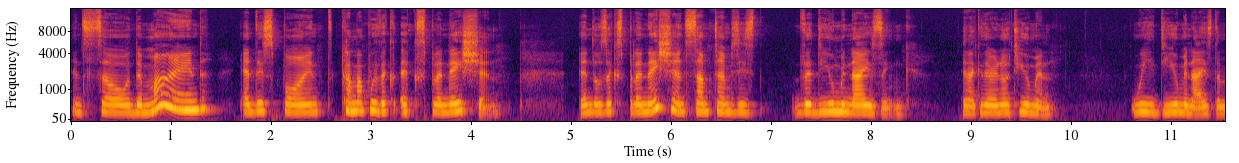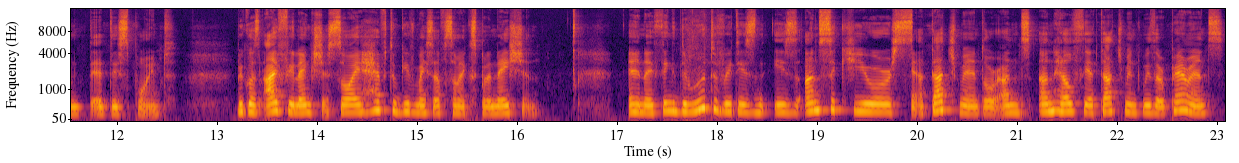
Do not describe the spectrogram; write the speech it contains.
And so the mind at this point come up with an explanation. And those explanations sometimes is the dehumanizing. Like they're not human. We dehumanize them at this point because I feel anxious. So I have to give myself some explanation and I think the root of it is is unsecure attachment or un- unhealthy attachment with our parents.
